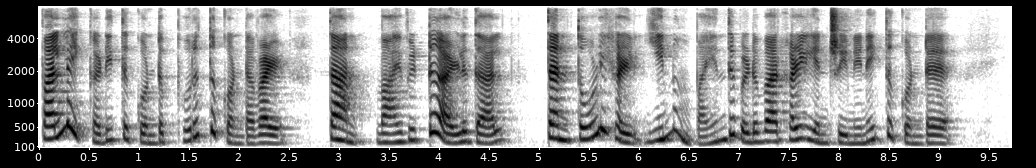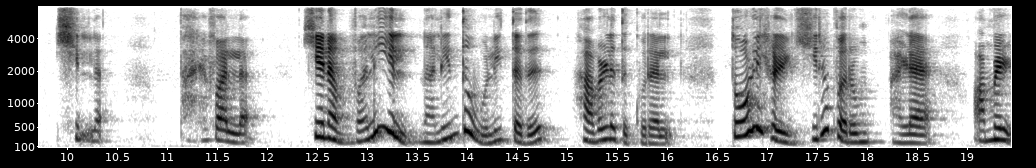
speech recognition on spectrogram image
பல்லை கடித்து கொண்டு பொறுத்து கொண்டவள். தான் வாய்விட்டு அழுதால் தன் தோழிகள் இன்னும் பயந்து விடுவார்கள் என்று நினைத்து கொண்டு இல்லை பரவாயில்ல என வலியில் நலிந்து ஒலித்தது அவளது குரல். தோழிகள் இருவரும் அழ அமிழ்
